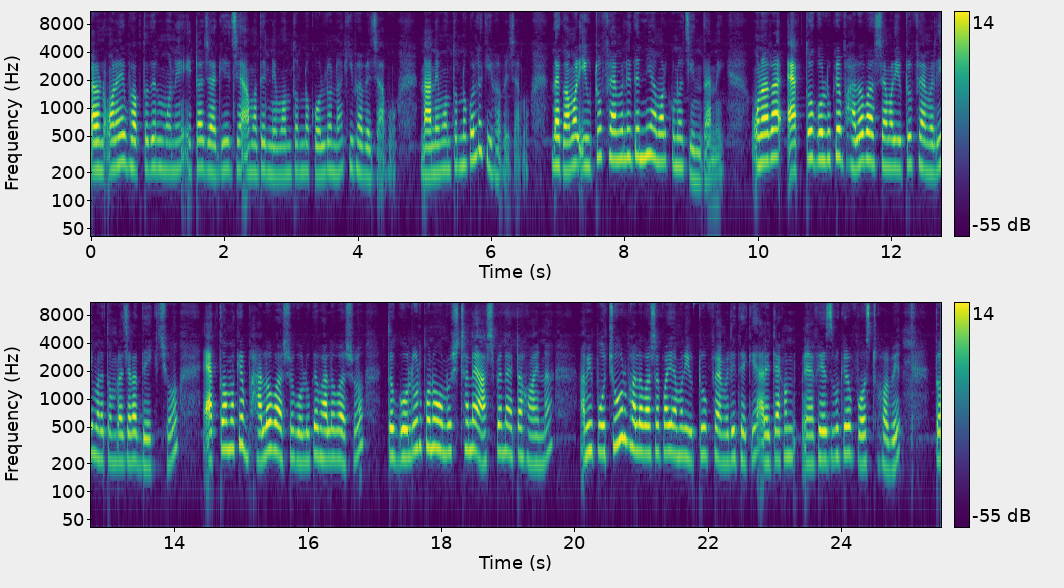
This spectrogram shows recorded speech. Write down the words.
কারণ অনেক ভক্তদের মনে এটা জাগে যে আমাদের নেমন্তন্ন করল না, কীভাবে যাব? না নেমন্তন্ন করলে কীভাবে যাব? দেখো, আমার ইউটিউব ফ্যামিলিদের নিয়ে আমার কোনো চিন্তা নেই। ওনারা এত গলুকে ভালোবাসে আমার ইউটিউব ফ্যামিলি মানে তোমরা যারা দেখছ, এত আমাকে ভালোবাসো, গলুকে ভালোবাসো, তো গলুর কোনো অনুষ্ঠানে আসবে না, এটা হয় না। আমি প্রচুর ভালোবাসা পাই আমার ইউটিউব ফ্যামিলি থেকে, আর এটা এখন ফেসবুকেও পোস্ট হবে। তো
